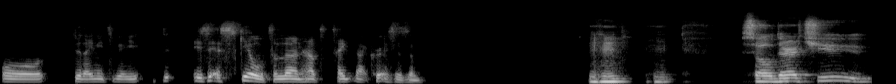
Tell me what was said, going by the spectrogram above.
or do they need to be? Is it a skill to learn how to take that criticism? Mhm, mhm. So there are two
